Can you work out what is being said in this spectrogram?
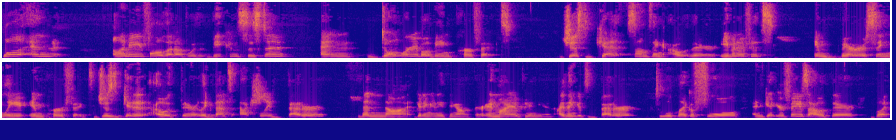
Well, and let me follow that up with be consistent and don't worry about being perfect. Just get something out there, even if it's embarrassingly imperfect. Just get it out there. Like that's actually better than not getting anything out there. In my opinion, I think it's better to look like a fool and get your face out there, but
